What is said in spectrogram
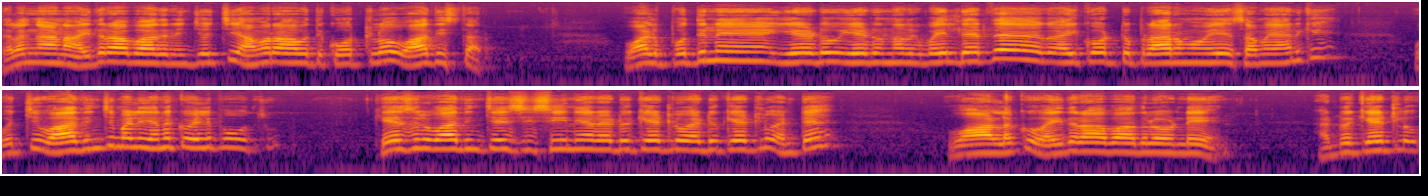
తెలంగాణ హైదరాబాద్ నుంచి వచ్చి అమరావతి కోర్టులో వాదిస్తారు. వాళ్ళు పొద్దున్నే ఏడు ఏడున్నరకు బయలుదేరితే హైకోర్టు ప్రారంభమయ్యే సమయానికి వచ్చి వాదించి మళ్ళీ వెనక్కి వెళ్ళిపోవచ్చు. కేసులు వాదించేసి సీనియర్ అడ్వకేట్లు అడ్వకేట్లు అంటే వాళ్ళకు హైదరాబాదులో ఉండే అడ్వకేట్లు.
